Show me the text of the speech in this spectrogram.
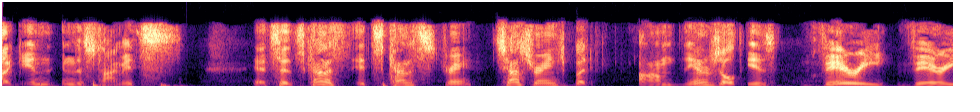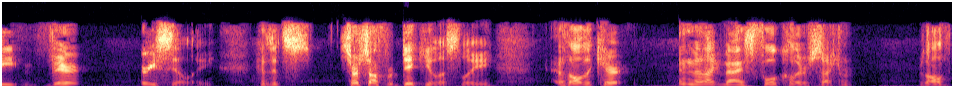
like in in this time. It's it's it's kind of it's kind of strange. It's kind of strange, but um, the end result is very very very very silly because it starts off ridiculously with all the char- in the like nice full color section with all the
